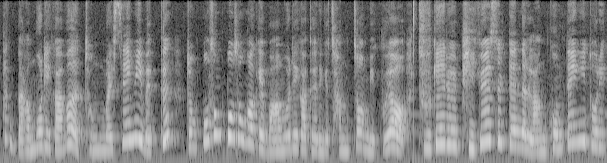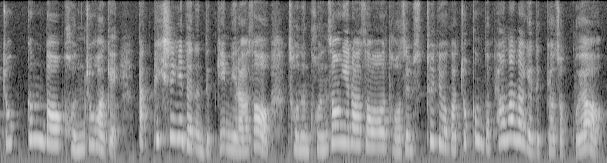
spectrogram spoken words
딱 마무리감은 정말 semi-matte? 좀 뽀송뽀송하게 마무리가 되는 게 장점이고요. 두 개를 비교했을 때는 랑콤 땡이돌이 조금 더 건조하게 딱 fixing이 되는 느낌이라서 저는 건성이라서 더샘 스튜디오가 조금 더 편안하게 느껴졌고요.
